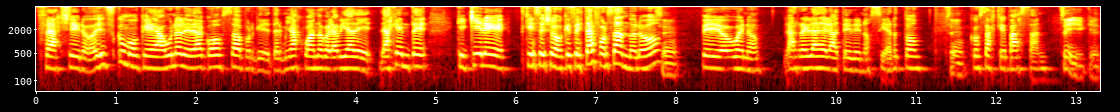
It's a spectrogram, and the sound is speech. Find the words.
flashero. Es como que a uno le da cosa porque terminas jugando con la vida de la gente que quiere, qué sé yo, que se está esforzando, ¿no? Sí, Pero bueno, las reglas de la tele, ¿no es cierto? sí. Cosas que pasan. Sí, que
